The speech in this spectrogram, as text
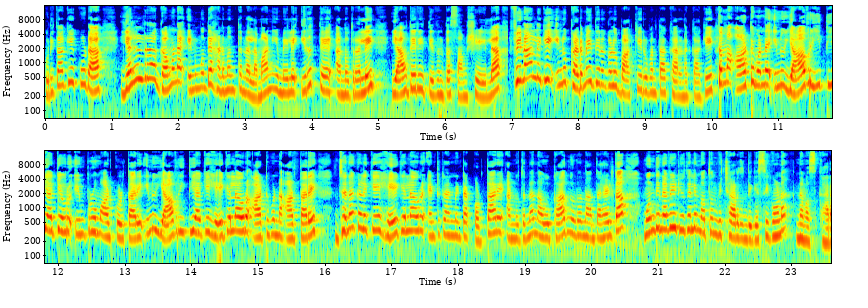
ಕುರಿತಾಗಿ ಕೂಡ ಎಲ್ಲರ ಗಮನ ಇನ್ನು ಮುಂದೆ ಹನುಮಂತನ ಲಮಾನಿಯ ಮೇಲೆ ಇರುತ್ತೆ ಅನ್ನೋದ್ರಲ್ಲಿ ಯಾವುದೇ ರೀತಿಯಾದಂತಹ ಸಂಶಯ ಇಲ್ಲ. ಫಿನಾಲಿಗೆ ಇನ್ನು ಕಡಿಮೆ ದಿನಗಳು ಬಾಕಿ ಇರುವಂತಹ ಕಾರಣಕ್ಕಾಗಿ ತಮ್ಮ ಆಟವನ್ನ ಇನ್ನು ಯಾವ ರೀತಿಯಾಗಿ ಅವರು ಇಂಪ್ರೂವ್ ಮಾಡ್ಕೊಳ್ತಾರೆ, ಇನ್ನು ಯಾವ ರೀತಿಯಾಗಿ ಹೇಗೆಲ್ಲ ಅವರು ಆಟವನ್ನ ಆಡ್ತಾರೆ, ಜನಗಳಿಗೆ ಹೇಗೆಲ್ಲ ಅವರು ಎಂಟರ್ಟೈನ್ಮೆಂಟ್ ಆಗಿ ಕೊಡ್ತಾರೆ ಅನ್ನೋದನ್ನ ನಾವು ಕಾದ್ ನೋಡೋಣ ಅಂತ ಹೇಳ್ತಾ ಮುಂದಿನ ವಿಡಿಯೋದಲ್ಲಿ ಮತ್ತೊಂದು ವಿಚಾರದೊಂದಿಗೆ ಸಿಗೋಣ. ನಮಸ್ಕಾರ.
